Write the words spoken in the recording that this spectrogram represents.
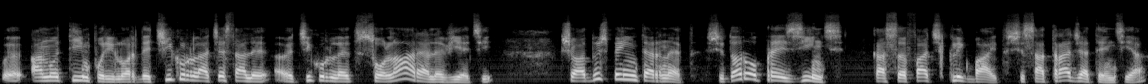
uh, anotimpurilor, de ciclurile acestea ale, uh, ciclurile solare ale vieții, și o aduci pe internet și doar o prezinți ca să faci clickbait și să atragi atenția,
